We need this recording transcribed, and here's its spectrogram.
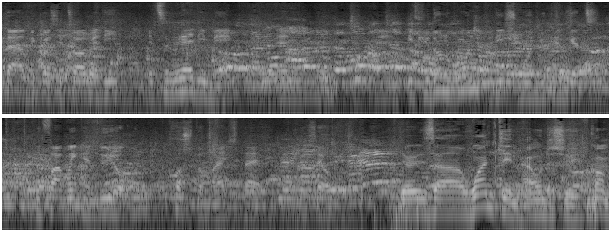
style because it's already it's ready made. And, and if you don't want this one, you can get the fabric and do your own customized style yourself. There is uh, one thing I want to show you. Come.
